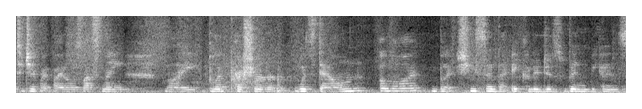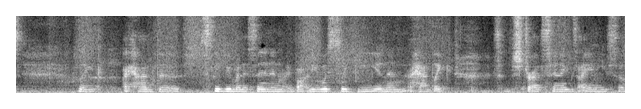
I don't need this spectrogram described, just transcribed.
to check my vitals last night. My blood pressure was down a lot, but she said that it could have just been because like I had the sleepy medicine and my body was sleepy and then I had like some stress and anxiety so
